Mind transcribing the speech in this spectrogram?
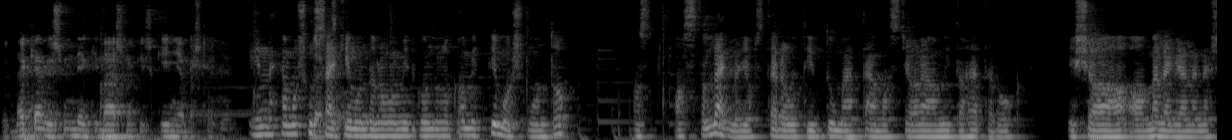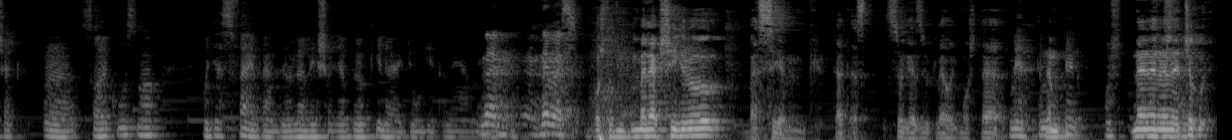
hogy nekem és mindenki másnak is kényelmes legyen. Én nekem most muszáj kimondanom, amit gondolok, amit ti most mondtok, azt, azt a legnagyobb sztereotíp dumát támasztja alá, amit a heterok és a, a melegellenesek ö, szajkóznak, hogy ez fejben dől el, és hogy ebből ki lehet gyógyítani. Nem, nem ez... Most a melegségről beszélünk. Tehát ezt szögezzük le, hogy most te... Miért? Nem, miért? Most ne, ne, ne, ne, csak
